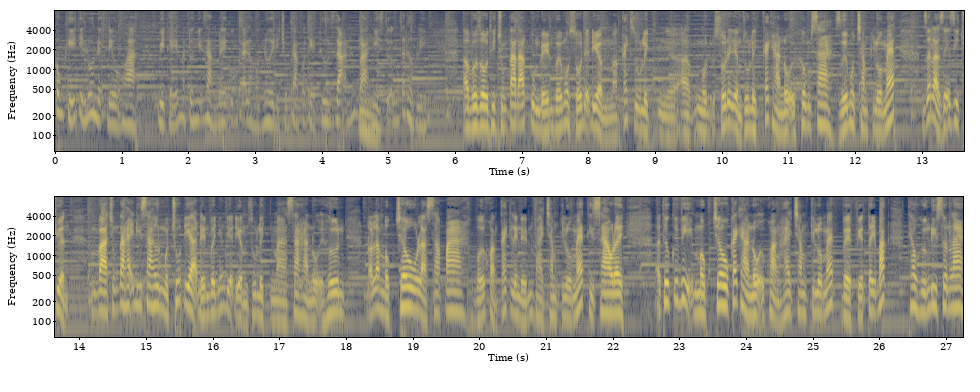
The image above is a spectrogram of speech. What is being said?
Không khí thì luôn được điều hòa, vì thế mà tôi nghĩ rằng đây cũng sẽ là một nơi để chúng ta có thể thư giãn và ừ. nghỉ dưỡng rất hợp lý. À, vừa rồi thì chúng ta đã cùng đến với một số địa điểm cách du lịch à, một số địa điểm du lịch cách Hà Nội không xa dưới 100 km rất là dễ di chuyển và chúng ta hãy đi xa hơn một chút đi ạ đến với những địa điểm du lịch mà xa Hà Nội hơn đó là Mộc Châu là Sapa với khoảng cách lên đến vài trăm km thì sao đây à, thưa quý vị Mộc Châu cách Hà Nội khoảng 200 km về phía tây bắc theo hướng đi Sơn La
